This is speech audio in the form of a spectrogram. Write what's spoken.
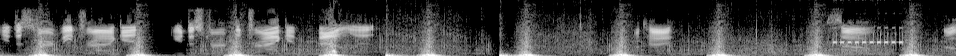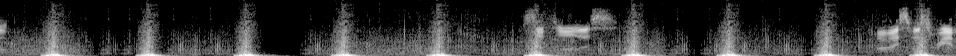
You disturbed me, dragon. You disturbed the dragon. Battle it. Okay. So, oh. So flawless. How am I supposed to ram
